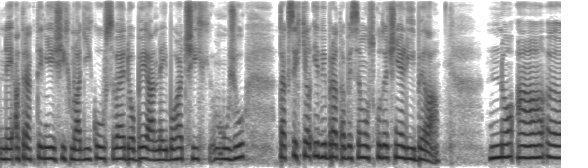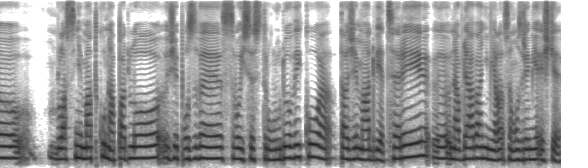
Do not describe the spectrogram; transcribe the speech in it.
nejatraktivnějších mladíků své doby a nejbohatších mužů, tak si chtěl i vybrat, aby se mu skutečně líbila. No a e, vlastně matku napadlo, že pozve svoji sestru Ludoviku a ta, že má dvě dcery. E, na vdávání měla samozřejmě ještě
